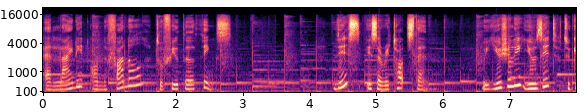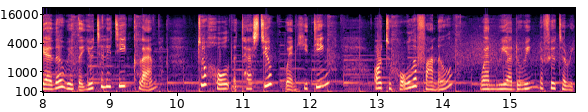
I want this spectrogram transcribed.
and line it on the funnel to filter things. This is a retort stand. We usually use it together with a utility clamp to hold a test tube when heating or to hold a funnel when we are doing the filtering.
